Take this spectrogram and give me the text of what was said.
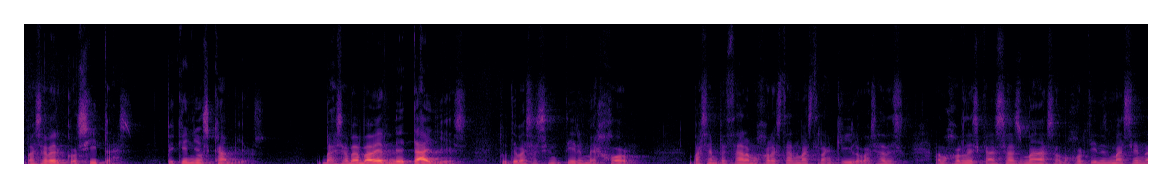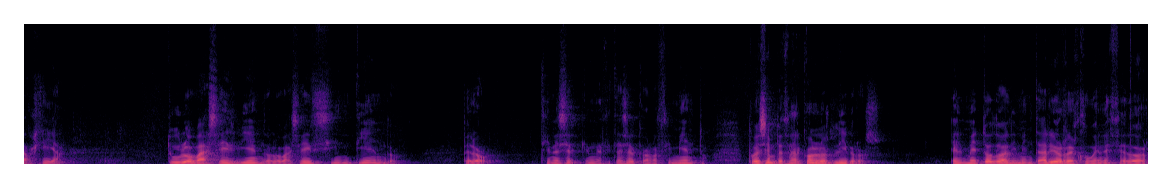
Vas a ver cositas, pequeños cambios. Vas a ver, va a haber detalles. Tú te vas a sentir mejor. Vas a empezar a mejor estar más tranquilo. Vas a, a lo mejor descansas más. A lo mejor tienes más energía. Tú lo vas a ir viendo, lo vas a ir sintiendo. Pero tienes el, necesitas el conocimiento. Puedes empezar con los libros. El método alimentario rejuvenecedor.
